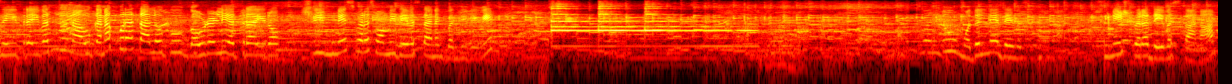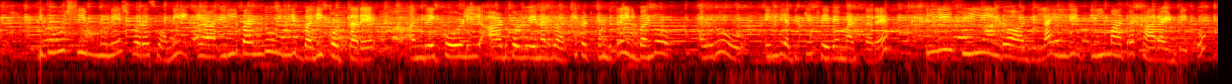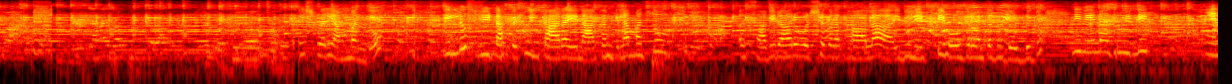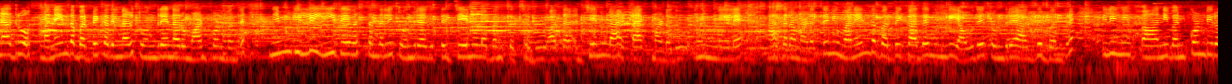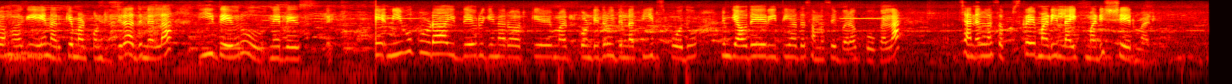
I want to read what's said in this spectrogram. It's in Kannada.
ಸ್ನೇಹಿತರೆ, ಇವತ್ತು ನಾವು ಕನಕಪುರ ತಾಲೂಕು ಗೌಡಳ್ಳಿ ಹತ್ರ ಇರೋ ಶ್ರೀ ಮುನೇಶ್ವರ ಸ್ವಾಮಿ ದೇವಸ್ಥಾನಕ್ಕೆ ಬಂದಿದ್ದೀವಿ. ಒಂದು ಮೊದಲನೇ ದೇವಸ್ಥಾನ, ಮುನೇಶ್ವರ ದೇವಸ್ಥಾನ. ಇದು ಶ್ರೀ ಮುನೇಶ್ವರ ಸ್ವಾಮಿ ಇಲ್ಲಿ ಬಂದು ಇಲ್ಲಿ ಬಲಿ ಕೊಡ್ತಾರೆ. ಅಂದರೆ ಕೋಳಿ, ಆಡುಗಳು ಏನಾದರೂ ಅರ್ಕೆ ಕಟ್ಕೊಂಡಿದ್ರೆ ಇಲ್ಲಿ ಬಂದು ಅವರು ಇಲ್ಲಿ ಅದಕ್ಕೆ ಸೇವೆ ಮಾಡ್ತಾರೆ. ಇಲ್ಲಿ ಸಿಹಿ ಇಡೋ ಆಗಿಲ್ಲ ಇಲ್ಲಿ ಇಲ್ಲಿ ಮಾತ್ರ ಖಾರ ಇಡಬೇಕು. ಈಶ್ವರಿ ಅಮ್ಮಂದು. ಇಲ್ಲೂ ಸ್ವೀಟ್ ಹಾಕಬೇಕು. ಇಲ್ಲಿ ಖಾರ ಏನು ಹಾಕಂಗಿಲ್ಲ. ಮತ್ತು ಸಾವಿರಾರು ವರ್ಷಗಳ ಕಾಲ ಇದು ನೆಟ್ಟಿ ಹೋಗಿರುವಂಥದ್ದು ದೊಡ್ಡದು. ನೀವೇನಾದರೂ ಇಲ್ಲಿ ಏನಾದರೂ ಮನೆಯಿಂದ ಬರಬೇಕಾದ್ರೆ ಏನಾದ್ರು ತೊಂದರೆ ಏನಾದ್ರು ಮಾಡ್ಕೊಂಡು ಬಂದರೆ ನಿಮ್ಗಿಲ್ಲಿ ಈ ದೇವಸ್ಥಾನದಲ್ಲಿ ತೊಂದರೆ ಆಗುತ್ತೆ. ಜೇನುಳ ಬಂದು ಕಚ್ಚೋದು, ಆ ಥರ ಜೇನುಳ ಅಟ್ಯಾಕ್ ಮಾಡೋದು ನಿಮ್ಮ ಮೇಲೆ ಆ ಥರ ಮಾಡುತ್ತೆ. ನೀವು ಮನೆಯಿಂದ ಬರಬೇಕಾದ್ರೆ ನಿಮಗೆ ಯಾವುದೇ ತೊಂದರೆ ಆಗದೆ ಬಂದರೆ ಇಲ್ಲಿ ನೀವು ನೀವು ಅಂದ್ಕೊಂಡಿರೋ ಹಾಗೆ ಏನು ಅರ್ಕೆ ಮಾಡ್ಕೊಂಡಿರ್ತೀರ, ಅದನ್ನೆಲ್ಲ ಈ ದೇವರು ನೆರವೇರಿಸುತ್ತೆ. ನೀವು ಕೂಡ ಈ ದೇವ್ರಿಗೆ ಏನಾರು ಅರ್ಕೆ ಮಾಡ್ಕೊಂಡಿದ್ರು, ಇದನ್ನು ತೀರಿಸ್ಬೋದು, ನಿಮ್ಗೆ ಯಾವುದೇ ರೀತಿಯಾದ ಸಮಸ್ಯೆ ಬರೋಕ್ಕೆ ಹೋಗಲ್ಲ. ಚಾನೆಲ್ನ ಸಬ್ಸ್ಕ್ರೈಬ್ ಮಾಡಿ ಲೈಕ್ ಮಾಡಿ ಶೇರ್ ಮಾಡಿ.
